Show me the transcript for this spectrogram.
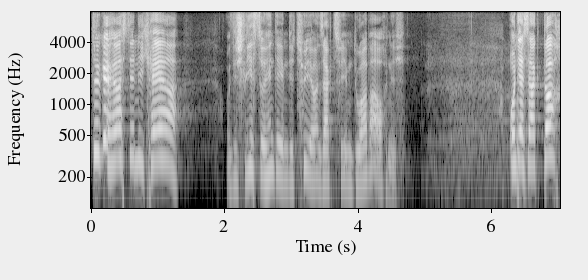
Du gehörst dir nicht her. Und sie schließt so hinter ihm die Tür und sagt zu ihm, du aber auch nicht. Und er sagt, doch,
